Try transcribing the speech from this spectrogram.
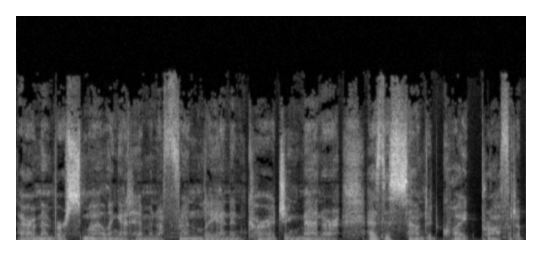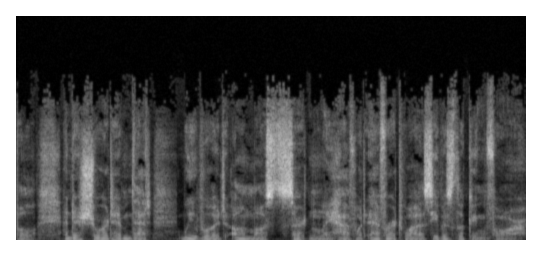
I remember smiling at him in a friendly and encouraging manner, as this sounded quite profitable, and assured him that we would almost certainly have whatever it was he was looking for.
